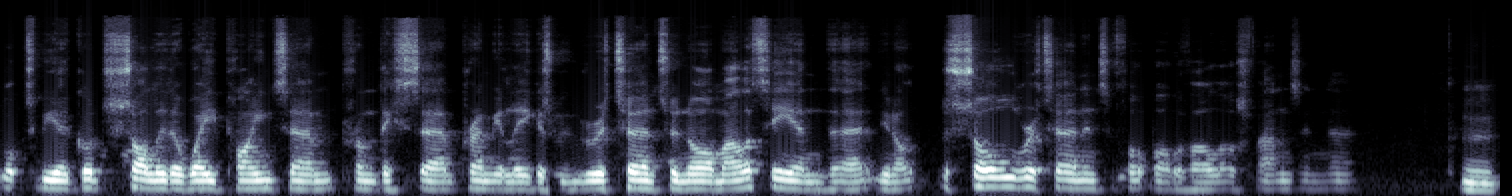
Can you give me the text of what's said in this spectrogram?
look to be a good solid away point um, from this uh, Premier League as we return to normality and uh, you know the soul returning to football with all those fans in there. Mm.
